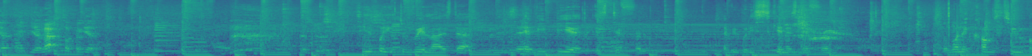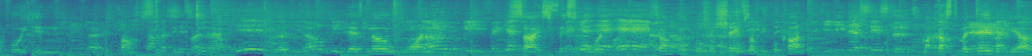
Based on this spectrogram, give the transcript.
Your, your laptop again. See, this is what you have to realize that every beard is different. Everybody's skin is different. So when it comes to avoiding bumps and things like that, there's no one size fits all. Some people can shave, some people can't. If you need assistance, My customer David here,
